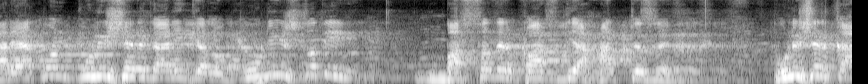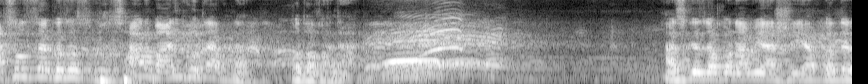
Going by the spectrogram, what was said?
আর এখন পুলিশের গাড়ি কেন? পুলিশ যদি বাচ্চাদের পাশ দিয়ে হাঁটতেছে, পুলিশের কাছে যা কথা সার বাড়ি কোথায় আপনার? কথা হয় না। আজকে যখন আমি আসি আপনাদের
